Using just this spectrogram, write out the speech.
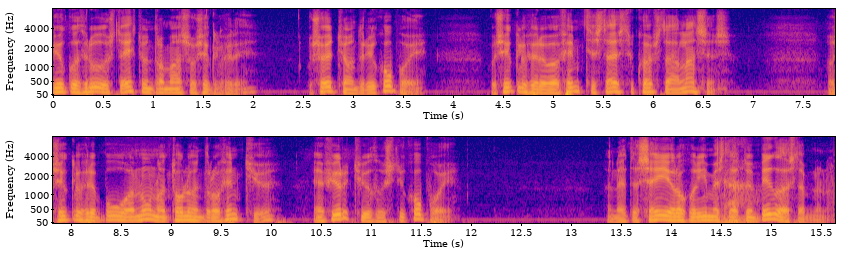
bjökuð 3100 manns á Siglufyrði og 1700 í Kópói og Siglufyrði var 50 stæðstu köpstæða landsins á Siglufyrði búa núna 1250 en 40.000 í Kópói. Þannig að þetta segir okkur ímislegt um byggðastemnuna.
